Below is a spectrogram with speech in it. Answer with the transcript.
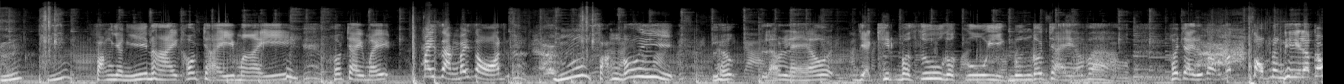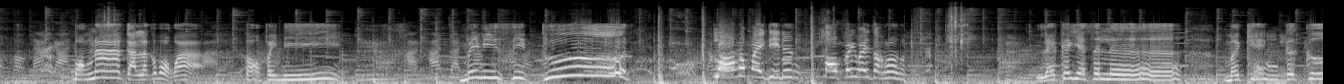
หืมหืมฟังอย่างนี้นายเข้าใจไหม เข้าใจไหม ไม่สั่งไม่สอนหืมฟังเขาอีกแล้วแล้วแล้วอย่าคิดมาสู้กับกูอีกมึงเข้าใจหรือเปล่าเข้าใจหรือเปล่าก็ตบหนึ่งทีแล้วก็มองหน้ากันมองหน้ากันแล้วก็บอกว่า ต่อไปนี้ ไม่มีสิทธิ์พูดร้องเข้าไปทีนึงตอบไปไว้สองรอบและก็อย่าเสลอมาแข่งกับกู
